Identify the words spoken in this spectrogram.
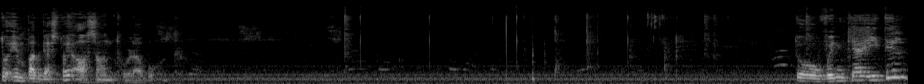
तो अम पे गो आसान थोड़ा बहुत। तो वन क्या यी तेल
